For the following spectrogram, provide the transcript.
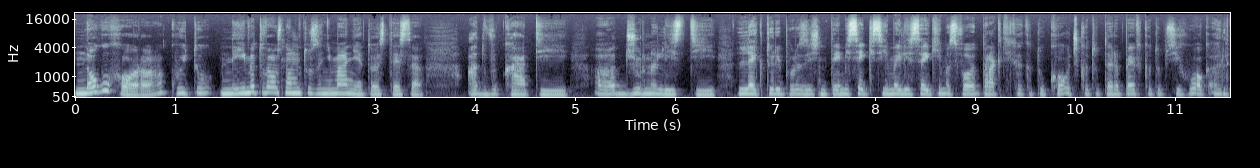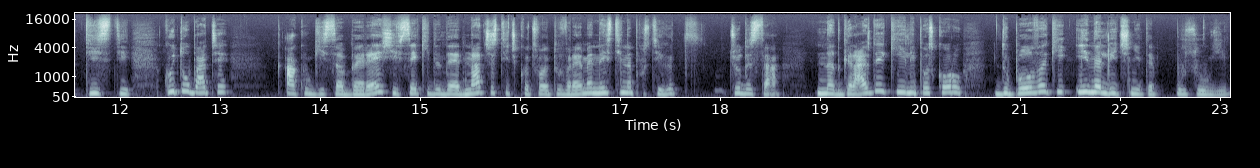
много хора, които не има това основното занимание, т.е. те са адвокати, журналисти, лектори по различни теми, всеки си има или всеки има своя практика като коуч, като терапевт, като психолог, артисти, които обаче, ако ги събереш и всеки даде една частичка от своето време, наистина постигат чудеса надграждайки или по-скоро допълвайки и на личните услуги.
